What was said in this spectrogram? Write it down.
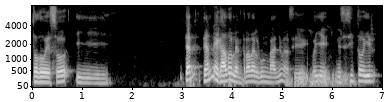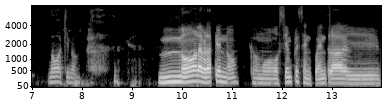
todo eso y... ¿Te han, ¿Te han negado la entrada a algún baño? Así, oye, necesito ir. No, aquí no. No, la verdad que no. Como siempre se encuentra y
